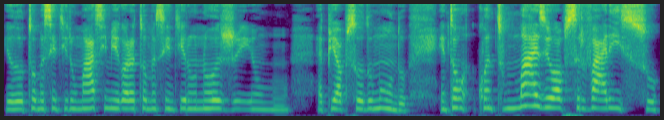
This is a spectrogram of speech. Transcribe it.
eu estou-me a sentir o máximo e agora estou-me a sentir um nojo e um, a pior pessoa do mundo. Então, quanto mais eu observar isso,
